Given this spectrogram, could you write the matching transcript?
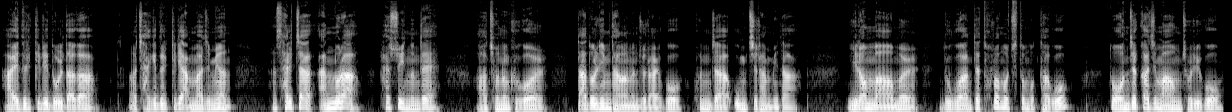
아이들끼리 놀다가 어, 자기들끼리 안 맞으면 살짝 안 놀아 할 수 있는데 아 저는 그걸 따돌림 당하는 줄 알고 혼자 움찔합니다. 이런 마음을 누구한테 털어놓지도 못하고 또 언제까지 마음 졸이고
